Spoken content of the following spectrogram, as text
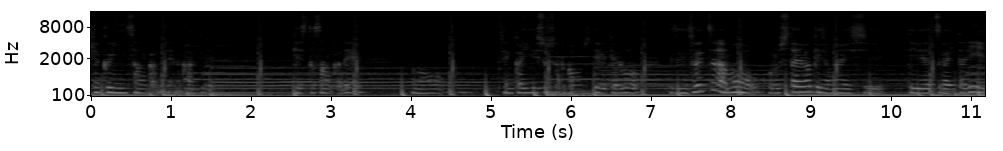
客員参加みたいな感じでゲスト参加でその前回優勝者とかも来てるけど別にそいつらも殺したいわけじゃないしっていうやつがいたり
